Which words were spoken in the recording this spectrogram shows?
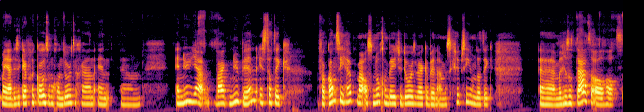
maar ja, dus ik heb gekozen om gewoon door te gaan. En um, en nu, ja, waar ik nu ben, is dat ik vakantie heb, maar alsnog een beetje door het werken ben aan mijn scriptie, omdat ik uh, mijn resultaten al had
